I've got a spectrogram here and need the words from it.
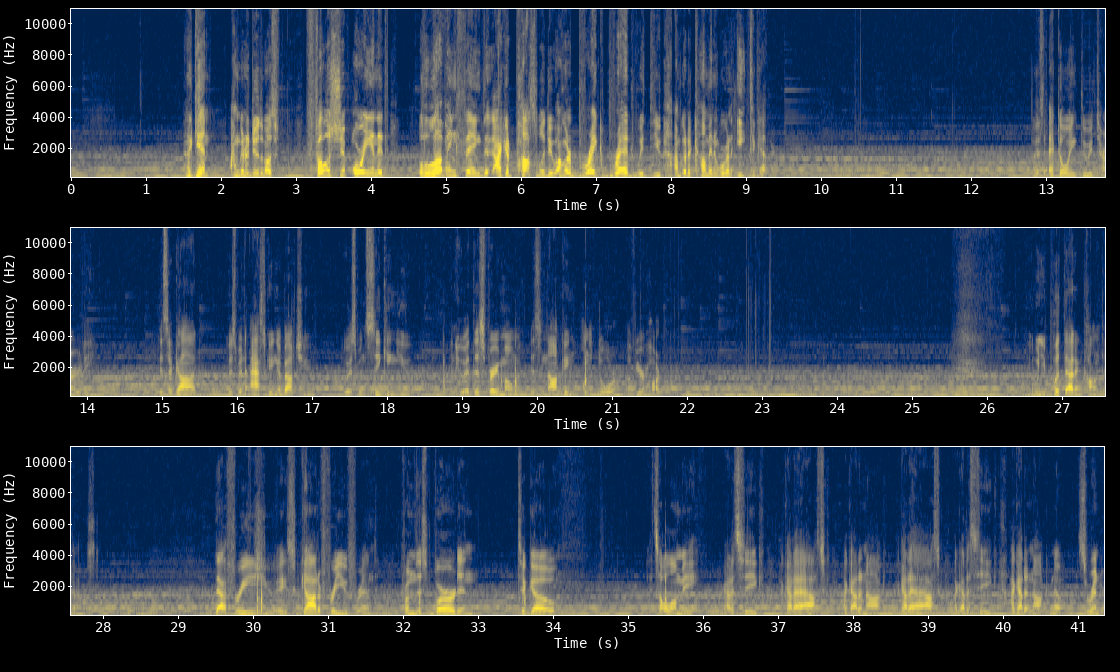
And again, I'm going to do the most fellowship oriented, loving thing that I could possibly do. I'm going to break bread with you. I'm going to come in and we're going to eat together. Because echoing through eternity is a God who's been asking about you, who has been seeking you, and who at this very moment is knocking on the door of your heart. And when you put that in context, that frees you. It's got to free you, friend, from this burden to go, it's all on me. I got to seek. I got to ask. I got to knock. I got to ask. I got to seek. I got to knock. No, surrender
